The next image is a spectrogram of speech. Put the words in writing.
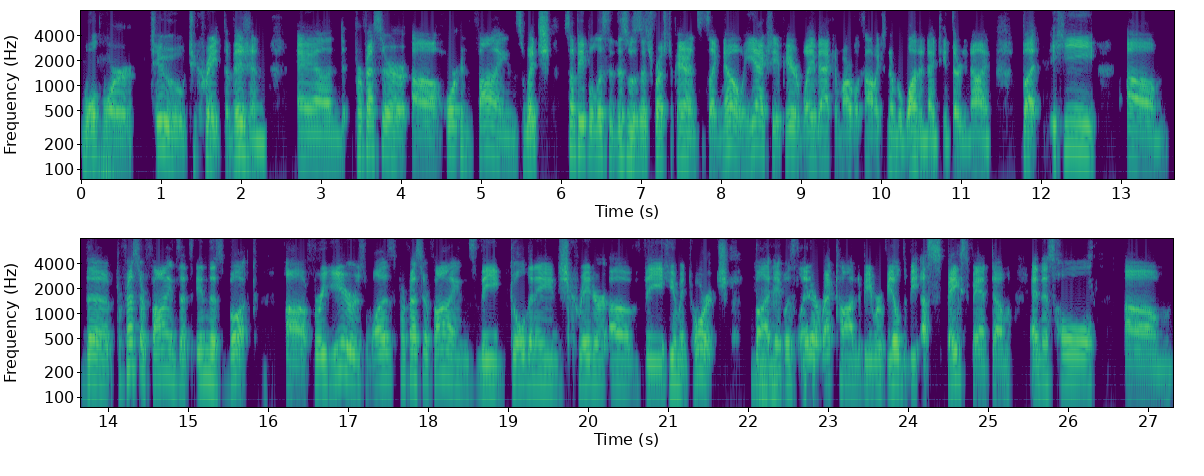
World War II, to create the Vision. And Professor uh, Horton finds, which some people listed this was his first appearance. It's like no, he actually appeared way back in Marvel Comics number one in 1939. But he, um, the Professor finds that's in this book uh, for years was Professor Phineas, the Golden Age creator of the Human Torch, but Mhm. it was later retconned to be revealed to be a space phantom, and this whole um,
